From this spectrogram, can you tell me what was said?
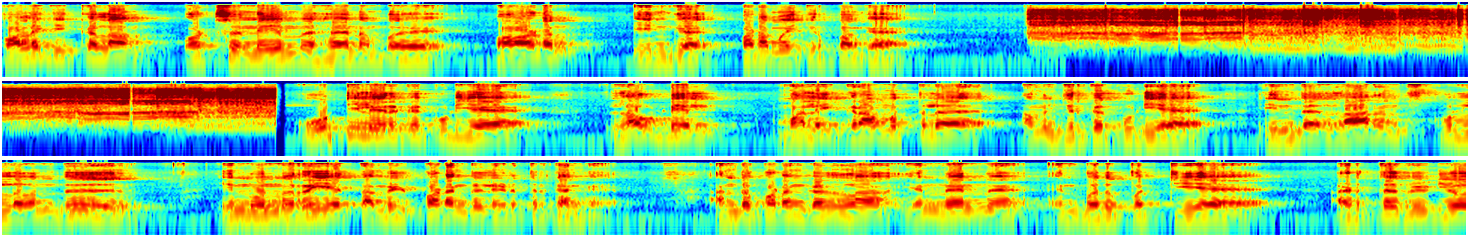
பழகிக்கலாம் வாட்ஸ் நேமக நம்ம பாடல். இங்கே வைக்கிருப்பாங்க ஊட்டியில் இருக்கக்கூடிய லவ்டேல் மலை கிராமத்தில் அமைஞ்சிருக்கக்கூடிய இந்த லாரன்ஸ் ஸ்கூலில் வந்து இன்னும் நிறைய தமிழ் படங்கள் எடுத்திருக்காங்க. அந்த படங்கள்லாம் என்னென்ன என்பது பற்றிய அடுத்த வீடியோ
